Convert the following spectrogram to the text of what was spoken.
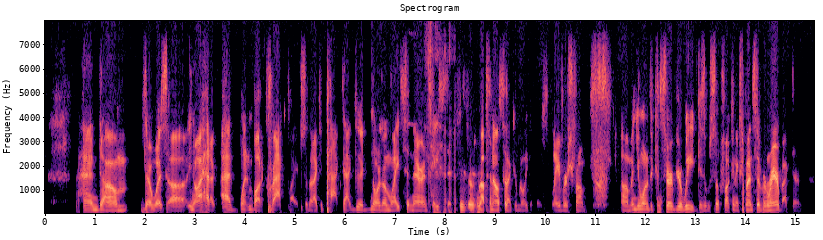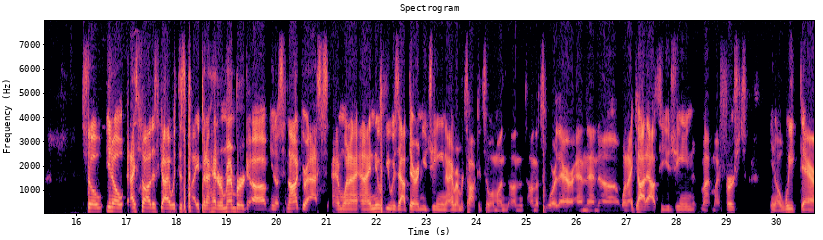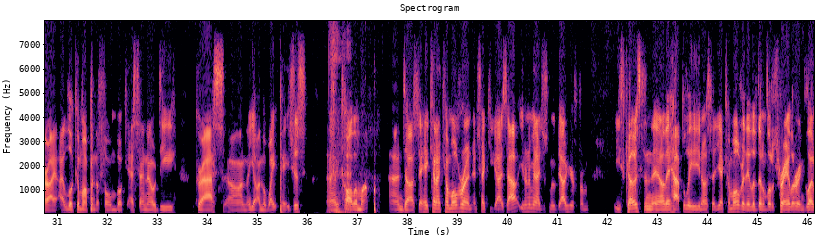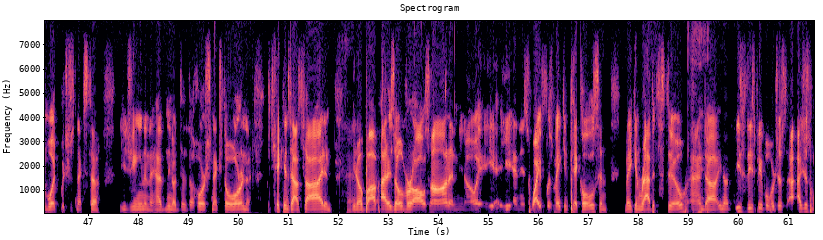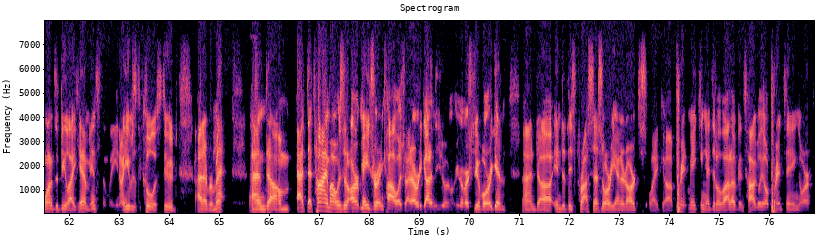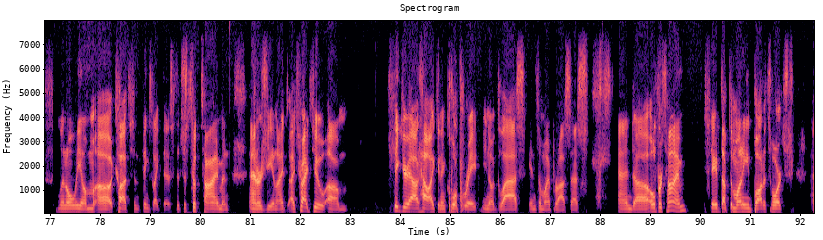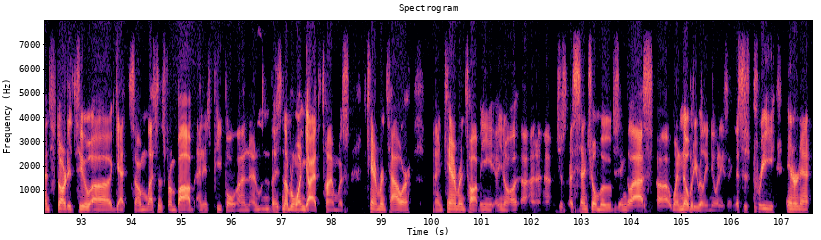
and um, there was, uh, you know, I had a I had went and bought a crack pipe so that I could pack that good Northern Lights in there and taste it because there was nothing else that I could really get those flavors from. Um, and you wanted to conserve your weed because it was so fucking expensive and rare back then. So, you know, I saw this guy with this pipe and I had remembered, uh, you know, Snodgrass. And when I, and I knew he was out there in Eugene, I remember talking to him on, on, on the tour there. And then uh, when I got out to Eugene, my, my first, you know, week there, I, I look him up in the phone book, SNOD grass on the, on the white pages and call him up and uh, say, Hey, can I come over and, and check you guys out? You know what I mean? I just moved out here from, East Coast, and you know they happily you know said yeah come over. They lived in a little trailer in Glenwood, which was next to Eugene, and they had you know the, the horse next door and the, the chickens outside, and you know Bob had his overalls on, and you know he, he and his wife was making pickles and making rabbit stew, and uh, you know these these people were just I, I just wanted to be like him instantly. You know he was the coolest dude I'd ever met. And um, at that time, I was an art major in college. I'd already got into the University of Oregon and uh, into these process-oriented arts like uh, printmaking. I did a lot of intaglio printing or linoleum uh, cuts and things like this that just took time and energy. And I, I tried to um, figure out how I can incorporate, you know, glass into my process. And uh, over time, saved up the money, bought a torch, and started to uh, get some lessons from Bob and his people. And, and his number one guy at the time was Cameron Tower. And Cameron taught me, you know, uh, uh, uh just essential moves in glass uh, when nobody really knew anything. This is pre-internet,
